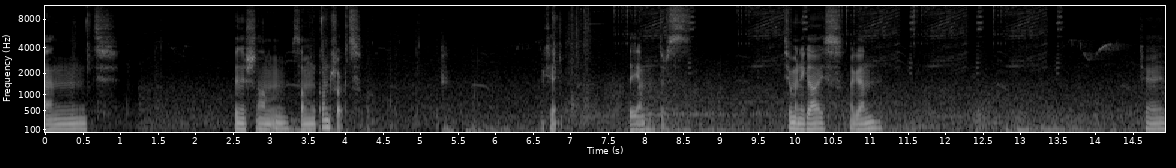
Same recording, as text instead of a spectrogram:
and finish some some contracts. Okay. Damn, there's too many guys again. Okay,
